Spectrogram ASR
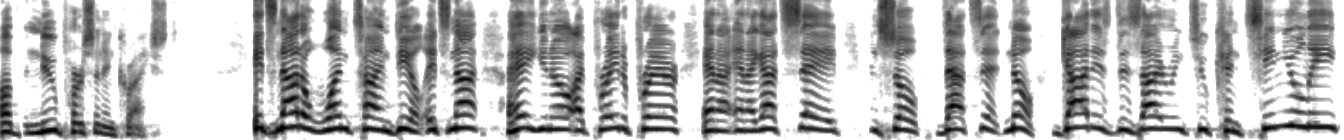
of the new person in Christ. It's not a one time deal. It's not, hey, you know, I prayed a prayer and I, and I got saved, and so that's it. No, God is desiring to continually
